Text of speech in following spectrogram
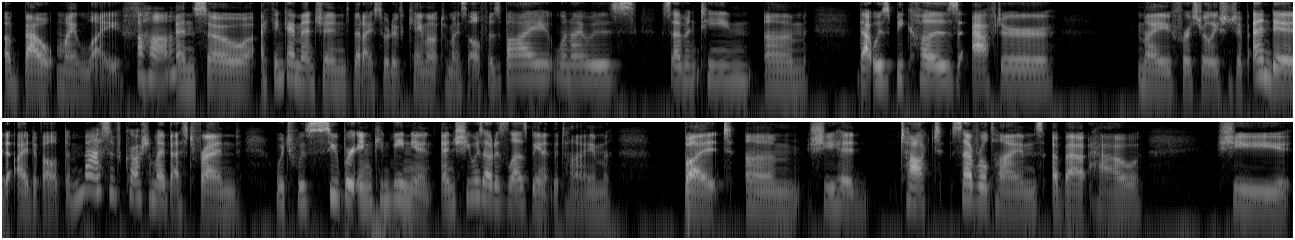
about my life. Uh-huh. And so I think I mentioned that I sort of came out to myself as bi when I was 17. Um, that was because after my first relationship ended, I developed a massive crush on my best friend, which was super inconvenient. And she was out as lesbian at the time, but um, she had talked several times about how she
